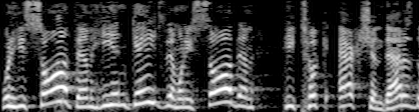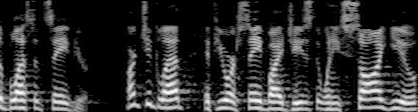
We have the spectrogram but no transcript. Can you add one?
When he saw them, he engaged them. When he saw them, he took action. That is the blessed Savior. Aren't you glad if you are saved by Jesus that when he saw you,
